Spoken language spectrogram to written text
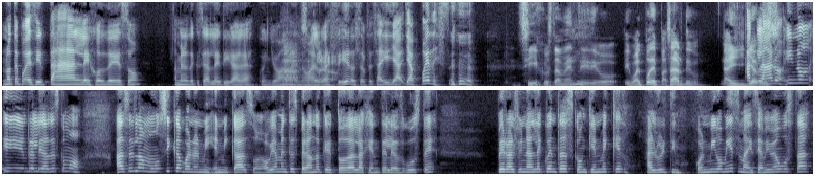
No te puedes ir tan lejos de eso, a menos de que seas Lady Gaga con Joan ah, o algo así. O sea, pues ahí ya, ya puedes. sí, justamente. digo, igual puede pasar, digo. Ahí ah, claro. Y no, y en realidad es como haces la música, bueno, en mi, en mi caso, obviamente esperando que toda la gente les guste, pero al final de cuentas, ¿con quién me quedo? Al último, conmigo misma. Y si a mí me gusta,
